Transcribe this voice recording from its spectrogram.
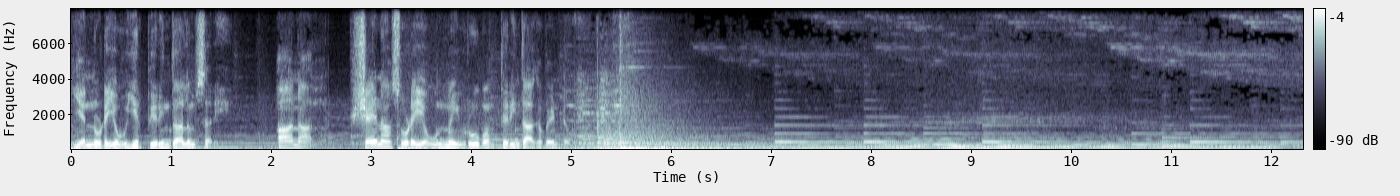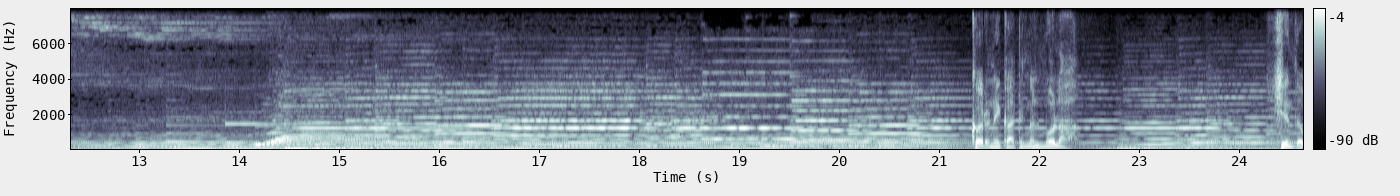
என்னுடைய உயிர் பிரிந்தாலும் சரி ஆனால் ஷேனாஸுடைய உண்மை ரூபம் தெரிந்தாக வேண்டும். கருணை காட்டுங்கள் மோலா. இந்த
